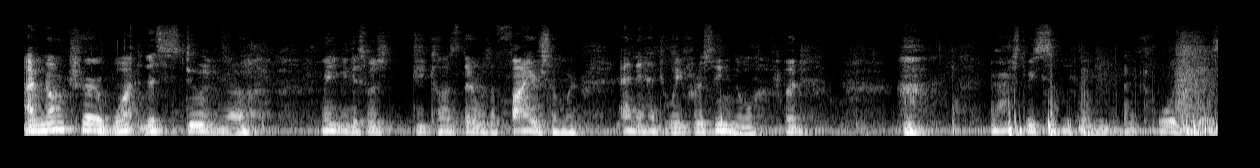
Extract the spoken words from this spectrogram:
I'm not sure what this is doing though. Maybe this was because there was a fire somewhere and it had to wait for a signal, but there has to be something that caused this.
